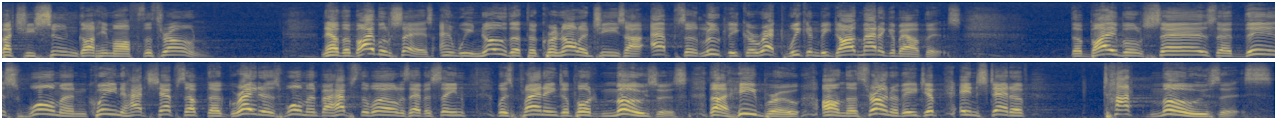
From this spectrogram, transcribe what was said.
but she soon got him off the throne. Now, the Bible says, and we know that the chronologies are absolutely correct. We can be dogmatic about this. The Bible says that this woman, Queen Hatshepsut, the greatest woman perhaps the world has ever seen, was planning to put Moses, the Hebrew, on the throne of Egypt instead of Tutmosis,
